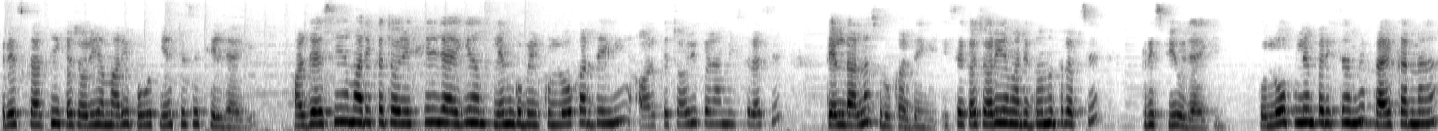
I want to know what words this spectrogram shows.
प्रेस करते ही कचौरी हमारी बहुत ही अच्छे से खिल जाएगी। और जैसे ही हमारी कचौरी खिल जाएगी, हम फ्लेम को बिल्कुल लो कर देंगे और कचौरी पर हम इस तरह से तेल डालना शुरू कर देंगे। इससे कचौरी हमारी दोनों तरफ़ से क्रिस्पी हो जाएगी। तो लो फ्लेम पर इसे हमें फ्राई करना है,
